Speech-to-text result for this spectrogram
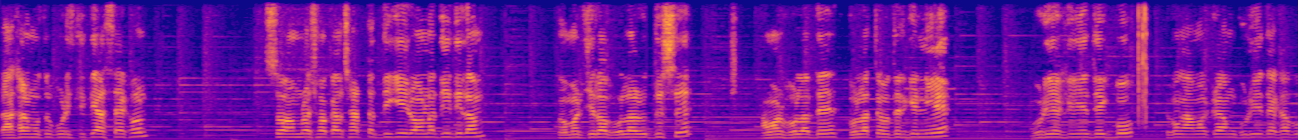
রাখার মতো পরিস্থিতি আছে এখন। সো আমরা সকাল সাতটার দিকেই রওনা দিয়ে দিলাম। আমার জেলা ভোলার উদ্দেশ্যে। আমার ভোলাতে ভোলাতে ওদেরকে নিয়ে ঘুরিয়ে ফিরিয়ে দেখব এবং আমার গ্রাম ঘুরিয়ে দেখাবো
